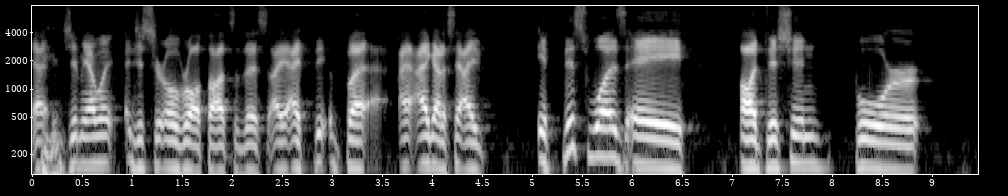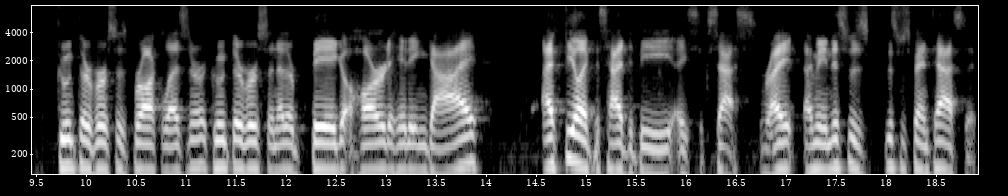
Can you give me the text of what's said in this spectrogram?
Uh, Jimmy, I want just your overall thoughts of this. I, I th- but I, I got to say, I if this was a audition for Gunther versus Brock Lesnar, Gunther versus another big, hard hitting guy, I feel like this had to be a success, right? I mean, this was this was fantastic.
